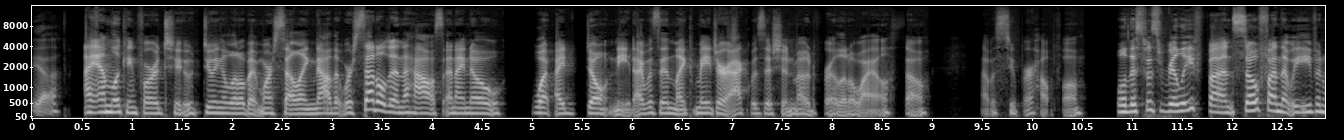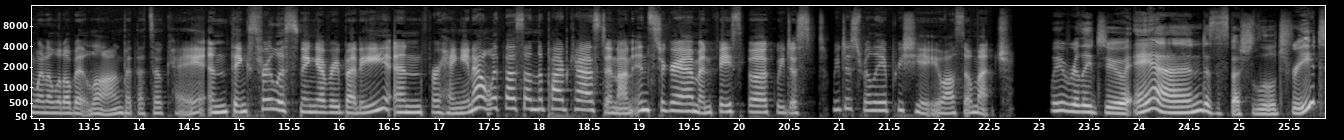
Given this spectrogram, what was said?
yeah I am looking forward to doing a little bit more selling now that we're settled in the house and I know what I don't need. I was in like major acquisition mode for a little while. So that was super helpful. Well, this was really fun. So fun that we even went a little bit long, but that's okay. And thanks for listening, everybody, and for hanging out with us on the podcast and on Instagram and Facebook. We just we just really appreciate you all so much. We really do. And as a special little treat,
